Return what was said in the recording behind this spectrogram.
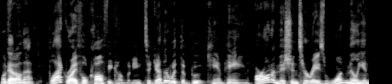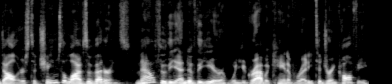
we got all that. Black Rifle Coffee Company, together with the Boot Campaign, are on a mission to raise $1 million to change the lives of veterans. Now, through the end of the year, when you grab a can of ready to drink coffee,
